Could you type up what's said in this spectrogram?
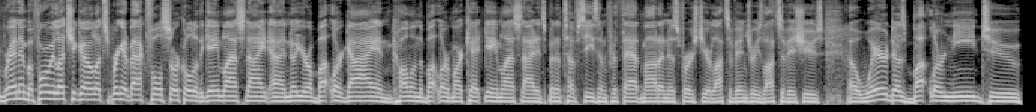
Brandon, before we let you go, let's bring it back full circle to the game last night. Uh, I know you're a Butler guy and calling the Butler Marquette game last night. It's been a tough season for Thad Matta in his first year. Lots of injuries, lots of issues. Uh, where does Butler need to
